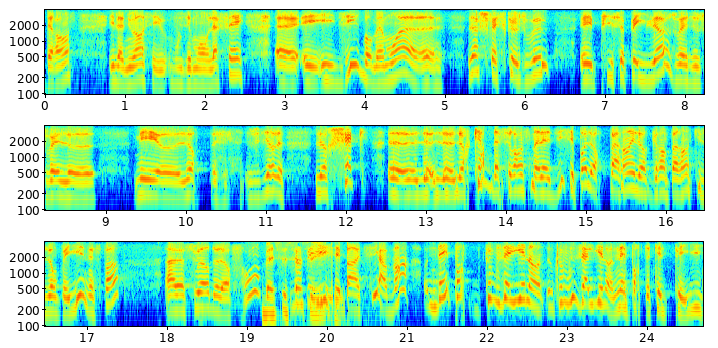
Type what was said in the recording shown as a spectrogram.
différence et la nuance. Et vous et moi on l'a fait. Euh, et, et ils disent bon ben moi euh, là je fais ce que je veux et puis ce pays-là je vais, je vais le mais euh, leur, je veux dire, le- leur chèque, euh, le- le- leur carte d'assurance maladie, c'est pas leurs parents et leurs grands-parents qui l'ont payé, n'est-ce pas? À la sueur de leur front. Ben, c'est ça, le c'est- pays s'est bâti avant n'importe que vous alliez dans que vous alliez dans n'importe quel pays.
